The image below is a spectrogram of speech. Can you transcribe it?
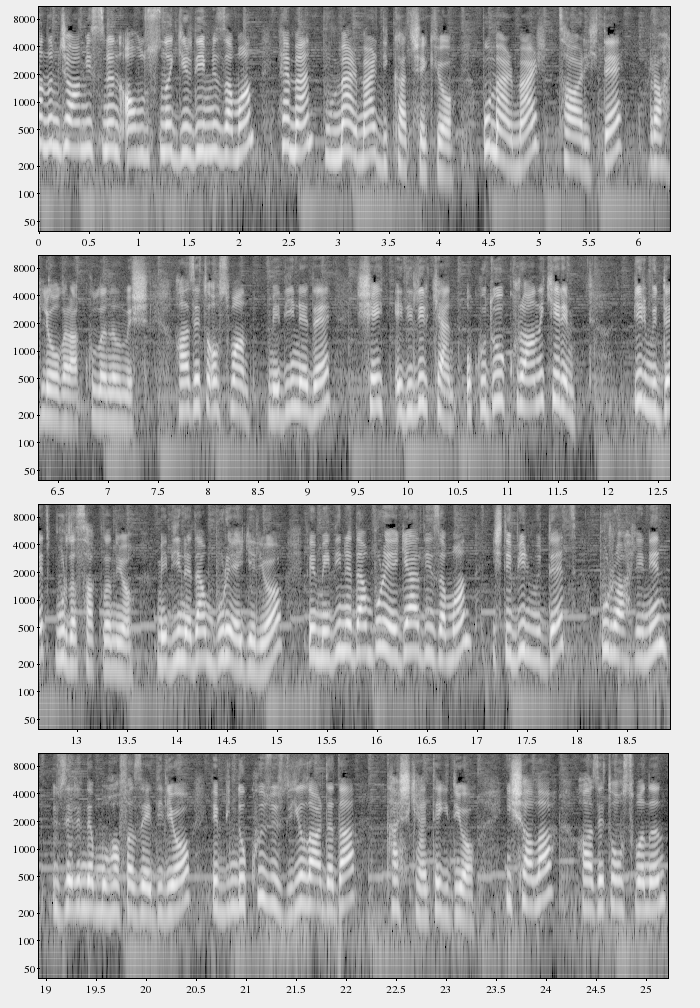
Hanım Camisi'nin avlusuna girdiğimiz zaman hemen bu mermer dikkat çekiyor. Bu mermer tarihte rahli olarak kullanılmış. Hazreti Osman Medine'de şehit edilirken okuduğu Kur'an-ı Kerim bir müddet burada saklanıyor. Medine'den buraya geliyor ve Medine'den buraya geldiği zaman işte bir müddet bu rahlenin üzerinde muhafaza ediliyor ve 1900'lü yıllarda da Taşkent'e gidiyor. İnşallah Hazreti Osman'ın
